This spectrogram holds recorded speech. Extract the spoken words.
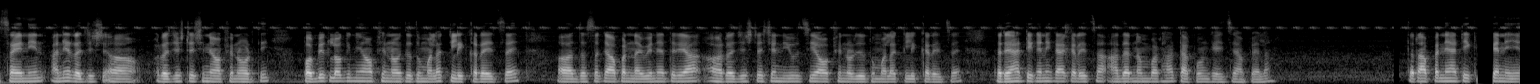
साइन इन आणि रजिस्ट रजिस्ट्रेशन या ऑप्शनवरती पब्लिक लॉग इन या ऑप्शनवरती तुम्हाला क्लिक करायचं आहे जसं की आपण नवीन आहे तर या रजिस्ट्रेशन यूज या ऑप्शनवरती तुम्हाला क्लिक करायचं आहे तर ह्या ठिकाणी काय करायचं? आधार नंबर हा टाकून घ्यायचा आहे आपल्याला. तर आपण या ठिकाणी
